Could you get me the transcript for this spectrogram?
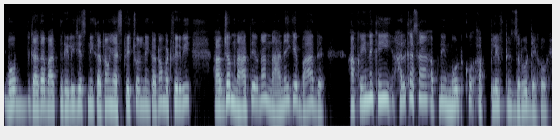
वो ज़्यादा बात रिलीजियस नहीं कर रहा हूँ या स्पिरिचुअल नहीं कर रहा हूँ बट फिर भी आप जब नहाते हो ना, नहाने के बाद आप कहीं ना कहीं हल्का सा अपने मूड को अपलिफ्ट ज़रूर देखोगे।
